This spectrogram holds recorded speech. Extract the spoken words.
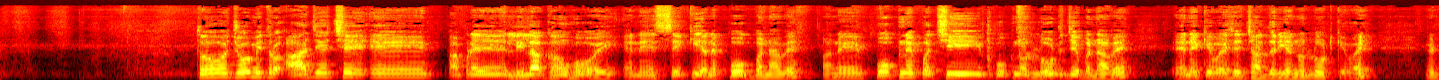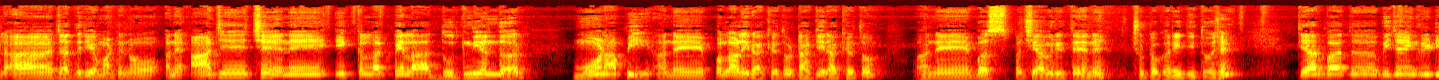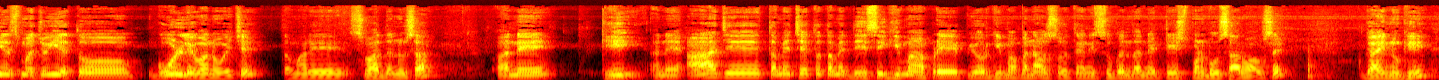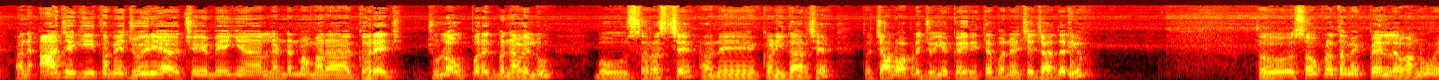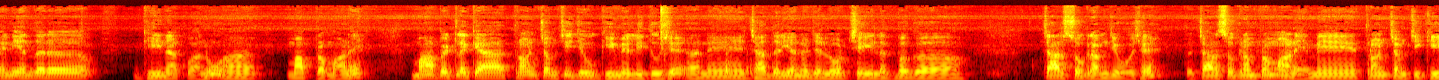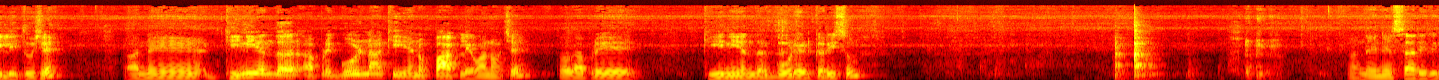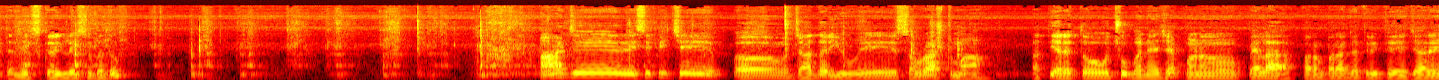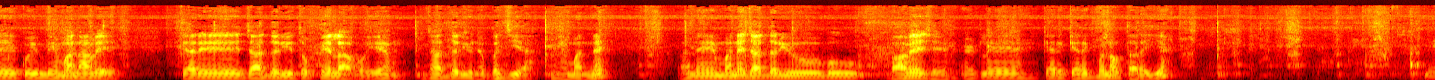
તો જો મિત્રો આ જે છે એ આપણે લીલા ઘઉં હોય એને શેકી અને પોક બનાવે અને પોકને પછી પોકનો લોટ જે બનાવે એને કહેવાય છે જાદરિયાનો લોટ કહેવાય. એટલે આ જાદરિયા માટેનો અને આ જે છે એને એક કલાક પહેલા દૂધની અંદર મોણ આપી અને પલાળી રાખ્યો હતો, ઢાંકી રાખ્યો હતો અને બસ પછી આવી રીતે એને છૂટો કરી દીધો છે. ત્યારબાદ બીજા ઇન્ગ્રીડિયન્ટ્સમાં જોઈએ તો ગોળ લેવાનો હોય છે, તમારે સ્વાદ અનુસાર, અને ઘી. અને આ જે તમે છે તો તમે દેશી ઘીમાં આપણે પ્યોર ઘીમાં બનાવશો તો એની સુગંધ અને ટેસ્ટ પણ બહુ સારો આવશે. ગાયનું ઘી. અને આ જે ઘી તમે જોઈ રહ્યા છો મેં અહીંયા લંડનમાં મારા ઘરે જ ચૂલા ઉપર જ બનાવેલું. બહુ સરસ છે અને કણીદાર છે. તો ચાલો આપણે જોઈએ કઈ રીતે બને છે જાદરિયું તો સૌપ્રથમ એક પેન લેવાનું. એની અંદર ઘી નાખવાનું આ માપ પ્રમાણે. માપ એટલે કે આ ત્રણ ચમચી જેવું ઘી મેં લીધું છે. અને જાદરિયાનો જે લોટ છે એ લગભગ ચારસો ગ્રામ જેવો છે. તો ચારસો ગ્રામ પ્રમાણે મેં ત્રણ ચમચી ઘી લીધું છે. અને ઘીની અંદર આપણે ગોળ નાખી એનો પાક લેવાનો છે. તો હવે આપણે ઘીની અંદર ગોળ એડ કરીશું. અને એને સારી રીતે મિક્સ કરી લઈશું બધું. આ જે રેસીપી છે જાદરિયું, એ સૌરાષ્ટ્રમાં અત્યારે તો ઓછું બને છે, પણ પહેલાં પરંપરાગત રીતે જ્યારે કોઈ મહેમાન આવે, ત્યારે જાદરિયું તો પહેલાં હોય એમ. જાદરિયું ને ભજીયા મહેમાનને. અને મને જાદરિયું બહુ ભાવે છે, એટલે ક્યારેક ક્યારેક બનાવતા રહીએ.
